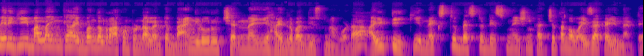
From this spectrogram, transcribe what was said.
పెరిగి మళ్ళీ ఇంకా ఇబ్బందులు రాకుండా ఉండాలంటే బెంగళూరు చెన్నై హైదరాబాద్ తీసుకున్నా కూడా ఐటీకి నెక్స్ట్ బెస్ట్ డెస్టినేషన్ ఖచ్చితంగా వైజాగ్ అయ్యిందంటే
